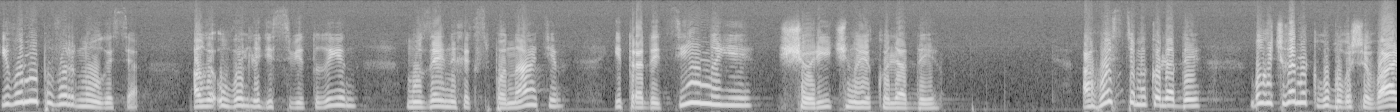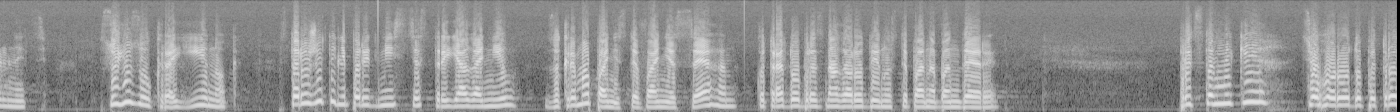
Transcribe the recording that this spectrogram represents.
і вони повернулися, але у вигляді світлин, музейних експонатів і традиційної щорічної коляди. А гостями коляди були члени клубу вишивальниць, Союзу українок, старожителі передмістя Стрия Ганів, зокрема пані Стефанія Сеган, котра добре знала родину Степана Бандери. Представники цього роду Петро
